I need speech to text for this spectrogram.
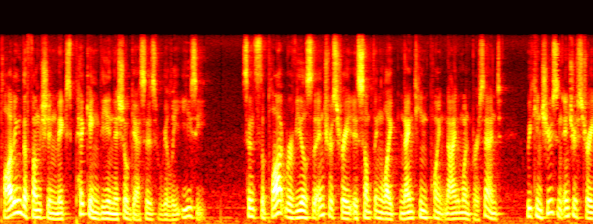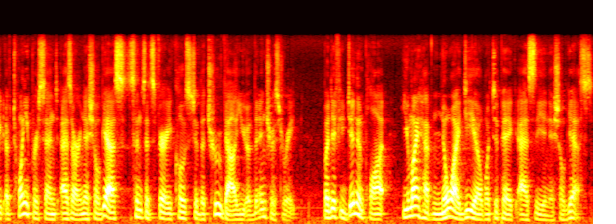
Plotting the function makes picking the initial guesses really easy. Since the plot reveals the interest rate is something like 19.91%, we can choose an interest rate of 20% as our initial guess since it's very close to the true value of the interest rate. But if you didn't plot, you might have no idea what to pick as the initial guess.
